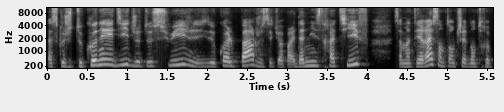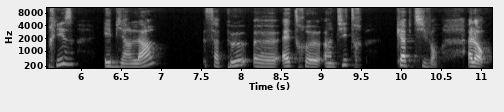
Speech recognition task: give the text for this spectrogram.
Parce que je te connais, Edith, je te suis, je dis de quoi elle parle, je sais que tu vas parler d'administratif, ça m'intéresse en tant que chef d'entreprise. Eh bien là, ça peut être un titre captivant. Alors,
